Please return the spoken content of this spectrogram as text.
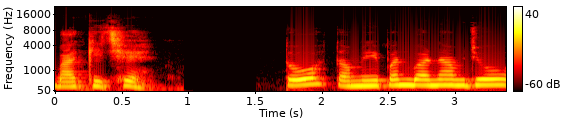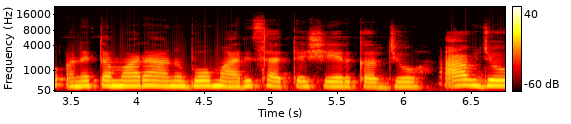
બાકી છે. તો તમે પણ બનાવજો અને તમારા અનુભવ મારી સાથે શેર કરજો. આવજો.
